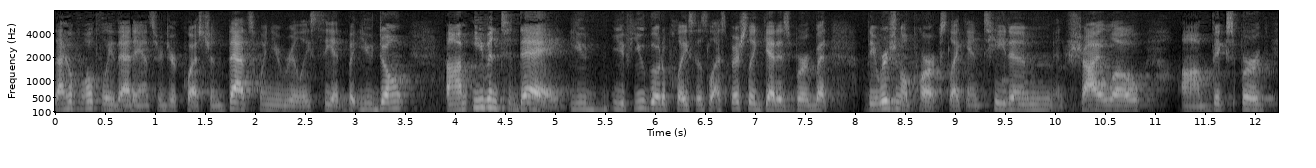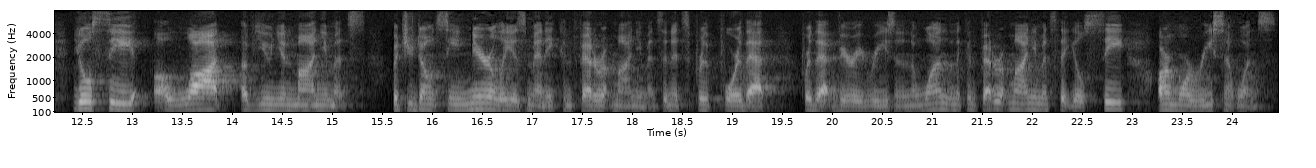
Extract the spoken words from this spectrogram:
I hope, hopefully that answered your question. That's when you really see it. But you don't, um, even today, you, if you go to places, especially Gettysburg, but the original parks like Antietam and Shiloh, um, Vicksburg, you'll see a lot of Union monuments, but you don't see nearly as many Confederate monuments. And it's for, for, that, for that very reason. And the one, the Confederate monuments that you'll see are more recent ones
